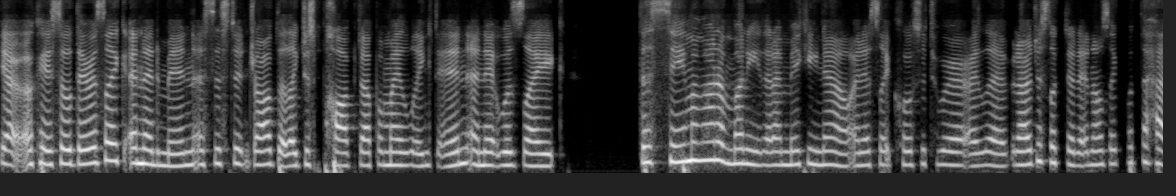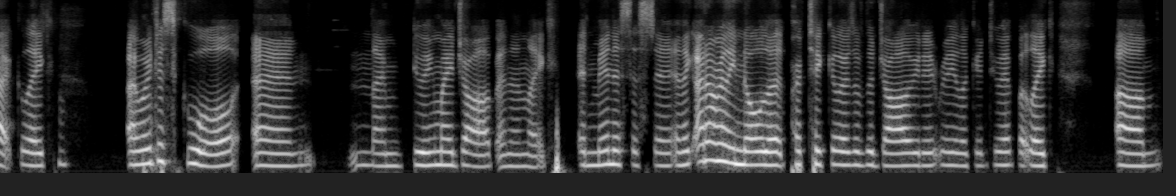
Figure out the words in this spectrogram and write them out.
yeah okay so there was like an admin assistant job that like just popped up on my LinkedIn and it was like the same amount of money that I'm making now and it's like closer to where I live and I just looked at it and I was like what the heck? Like I went to school and I'm doing my job and then like admin assistant and like I don't really know the particulars of the job. We didn't really look into it, but like um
